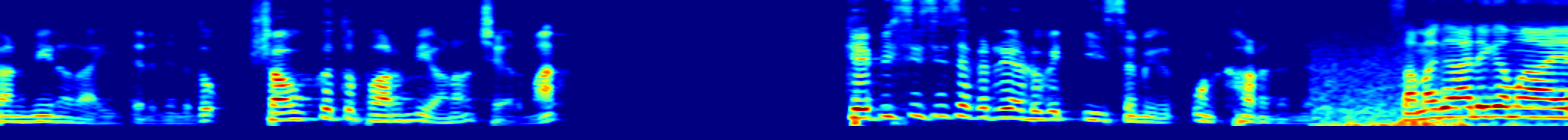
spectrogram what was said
കൺവീനറായി തെരഞ്ഞെടുത്തു. ഷൗക്കത്ത് പറമ്പിയാണ് chairman. K P C C secretary advocate E Sameer ഉദ്ഘാടനം സമകാലികമായ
